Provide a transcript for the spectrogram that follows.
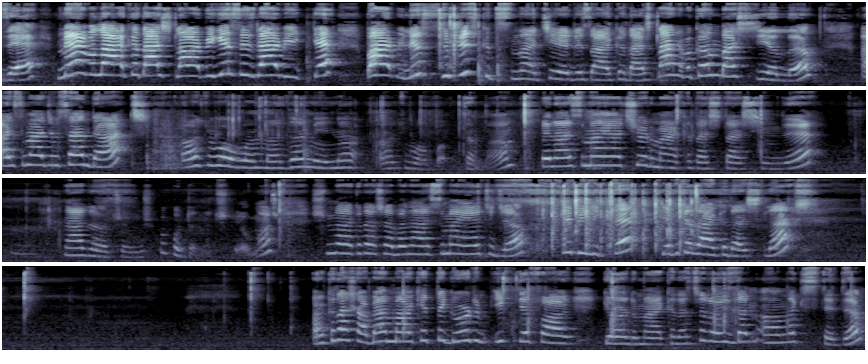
Hepinize merhabalar arkadaşlar. Bugün sizler birlikte Barbie'nin sürpriz kutusunu açıyoruz arkadaşlar. Bakalım başlayalım. Aysima'cığım sen de aç. Aç babama da beni aç baba. Tamam. Ben Aysima'yı açıyorum arkadaşlar şimdi. Nereden açıyormuş bu? Buradan açılıyormuş. Şimdi arkadaşlar ben Aysima'yı açacağım. Ve birlikte yapacağız arkadaşlar. Arkadaşlar ben markette gördüm. ilk defa gördüm arkadaşlar. O yüzden almak istedim.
